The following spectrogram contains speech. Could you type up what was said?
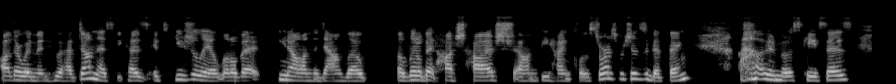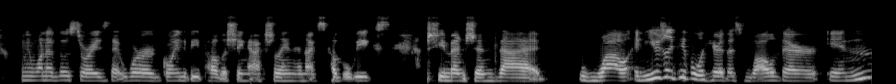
other women who have done this because it's usually a little bit, you know, on the down low, a little bit hush hush um, behind closed doors, which is a good thing um, in most cases. I mean, one of those stories that we're going to be publishing actually in the next couple weeks, she mentioned that while and usually people will hear this while they're in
